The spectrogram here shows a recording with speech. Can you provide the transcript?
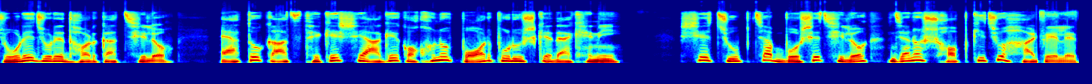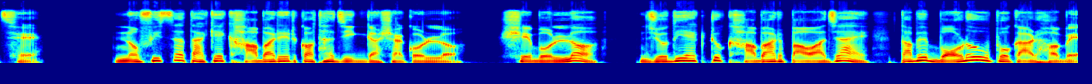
জোরে জোরে ধরকাচ্ছিল এত কাছ থেকে সে আগে কখনো পরপুরুষকে দেখেনি। সে চুপচাপ বসেছিল যেন সবকিছু হার ফেলেছে। নফিসা তাকে খাবারের কথা জিজ্ঞাসা করল। সে বলল, যদি একটু খাবার পাওয়া যায়, তবে বড় উপকার হবে।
